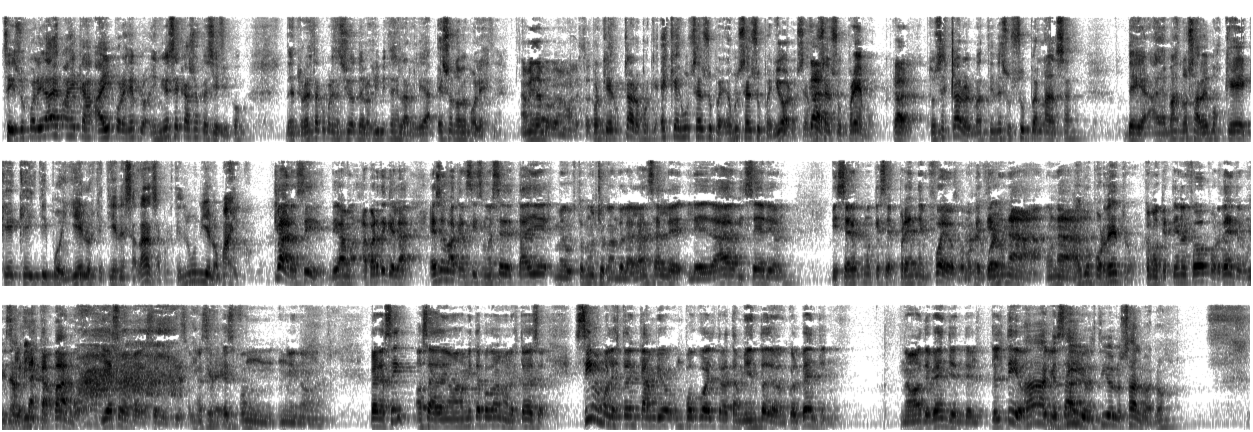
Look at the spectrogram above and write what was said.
Sí, sus cualidades mágicas, ahí por ejemplo, en ese caso específico, dentro de esta conversación de los límites de la realidad, eso no me molesta. A mí tampoco me molestó. tanto. Porque, claro, porque es que es un ser, super- es un ser superior, o sea, es un ser supremo. Claro. Entonces, claro, el man tiene su super lanza, de, además no sabemos qué, qué, qué tipo de hielo es que tiene esa lanza, porque tiene un hielo mágico. Claro, sí, digamos, aparte que la, eso es vacancísimo, ese detalle me gustó mucho cuando la lanza le, le da a Viserion, Viserion como que se prende en fuego, Se como que en tiene una, una Algo por dentro. como que tiene el fuego por dentro, como que se le está escapando, y eso me pareció lindísimo, eso, eso fue un, un. Pero sí, o sea, digamos, a mí tampoco me molestó eso. Sí me molestó, en cambio, un poco el tratamiento de Uncle Benjen. No, de Benjen, del, del tío. Ah, que el tío, el tío lo salva, ¿no?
